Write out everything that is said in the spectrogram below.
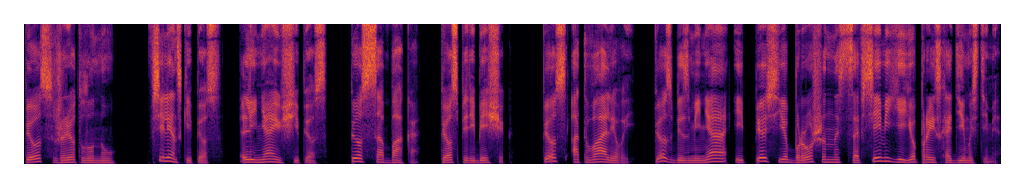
Пес жрет луну. Вселенский пес. Линяющий пес. Пес-собака. Пес-перебежчик. Пес отваливай, пес без меня и пёсья брошенность со всеми ее происходимостями.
